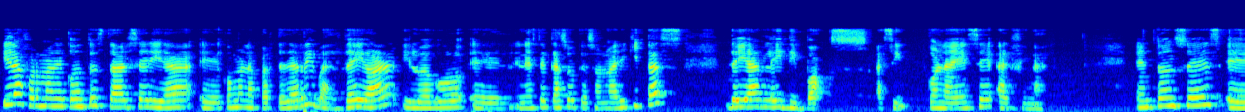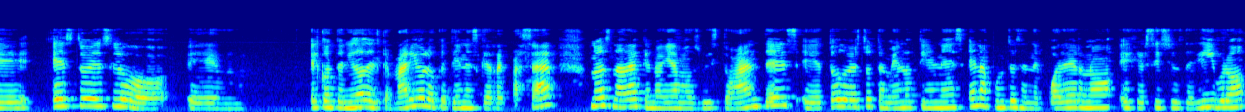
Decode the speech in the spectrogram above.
Y la forma de contestar sería eh, como en la parte de arriba. They are, y luego en este caso que son mariquitas, they are ladybugs. Así, con la S al final. Entonces, eh, esto es lo... Em, el contenido del temario, lo que tienes que repasar. No es nada que no hayamos visto antes. Eh, todo esto también lo tienes en apuntes en el cuaderno, ejercicios de libro,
